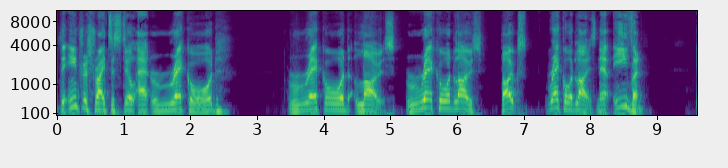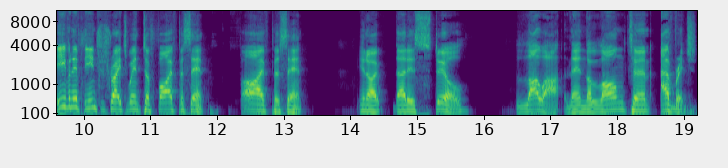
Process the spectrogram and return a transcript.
the interest rates are still at record, record lows. Record lows, folks. Record lows. Now, even, even if the interest rates went to 5%, 5%, you know, that is still lower than the long term average,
